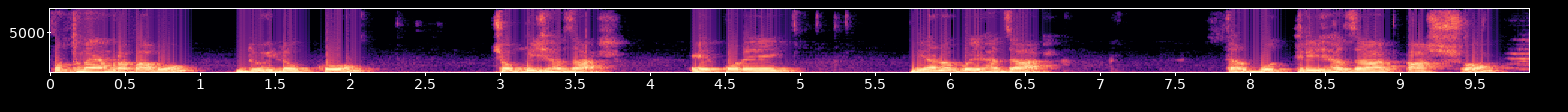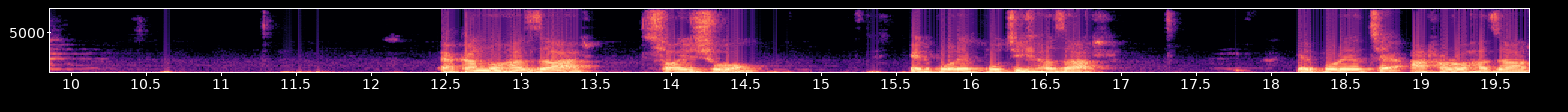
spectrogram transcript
প্রথমে আমরা পাবো দুই লক্ষ চব্বিশ হাজার, এরপরে বিরানব্বই হাজার, তার বত্রিশ হাজার পাঁচশো, একান্ন হাজার ছয়শো, এরপরে পঁচিশ হাজার, এরপরে হচ্ছে আঠারো হাজার,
